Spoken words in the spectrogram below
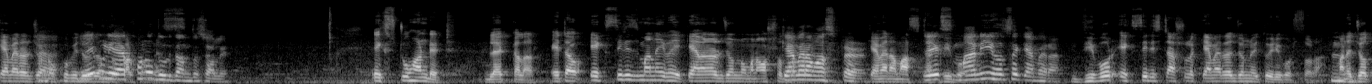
ক্যামেরার জন্য খুবই হ্যাঁ, এগুলি এখনও দুর্দান্ত চলে। X two hundred black colour এটা এক্স সিরিজ মানেই ভাই ক্যামেরার জন্য মানে অসাধারণ। Camera master camera master X মানি হচ্ছে ক্যামেরা ভিভোর এক্স সিরিজটা আসলে ক্যামেরার জন্যই তৈরি করছে ওরা। মানে যত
